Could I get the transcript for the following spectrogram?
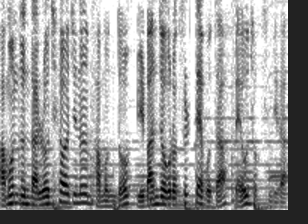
밤원 전달로 채워지는 밤원도 일반적으로 쓸 때보다 매우 적습니다.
